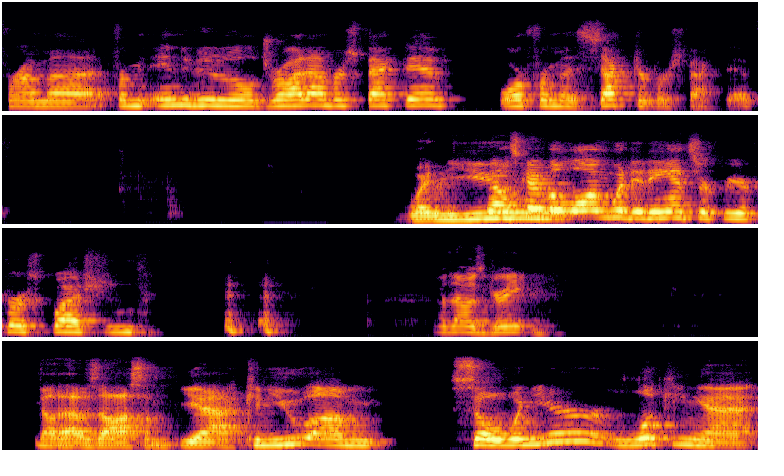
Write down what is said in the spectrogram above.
from, a, from an individual drawdown perspective or from a sector perspective. When you that was kind of a long-winded answer for your first question. well, that was great. No, that was awesome. Yeah. Can you um so when you're looking at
